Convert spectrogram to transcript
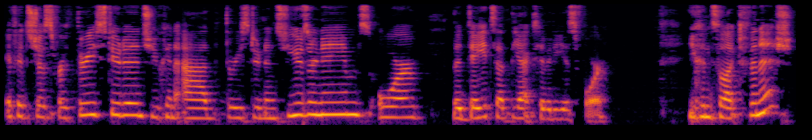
If it's just for three students, you can add three students' usernames or the dates that the activity is for. You can select finish,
